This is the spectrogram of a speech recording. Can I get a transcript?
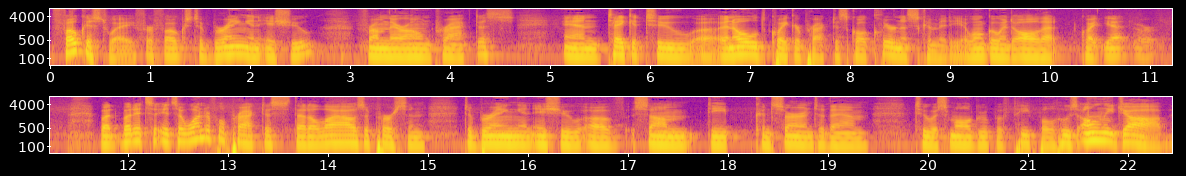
focused way for folks to bring an issue from their own practice and take it to uh, an old Quaker practice called clearness committee. I won't go into all that quite yet, or, but but it's it's a wonderful practice that allows a person to bring an issue of some deep concern to them to a small group of people whose only job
